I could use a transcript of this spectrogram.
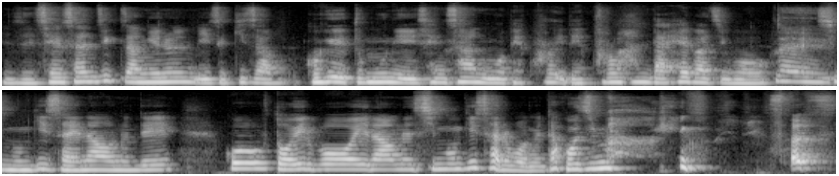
이제 생산 직장에는 이제 기자 거기에 드문이 생산 뭐 100% 200% 한다 해가지고 네. 신문 기사에 나오는데 그 도일보에 나오는 신문 기사를 보면 다 거짓말이고 사실은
